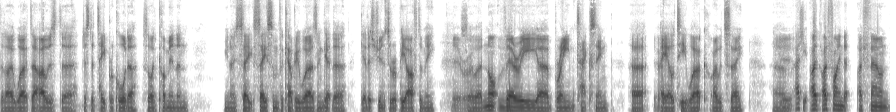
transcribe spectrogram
that I worked at, I was the just a tape recorder. So I'd come in and you know say say some vocabulary words and get the get the students to repeat after me. Yeah, right. So uh, not very uh, brain taxing uh, ALT work, I would say. Um, Yeah. Actually, I, I find I found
